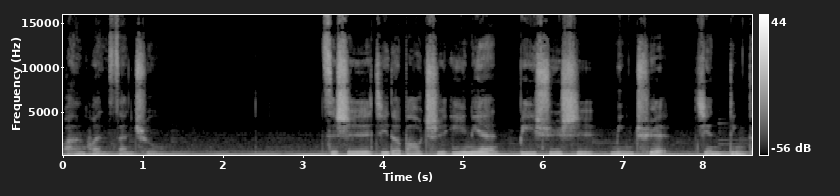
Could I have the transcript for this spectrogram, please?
缓缓散出。此时，记得保持意念，必须是明确、坚定的。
